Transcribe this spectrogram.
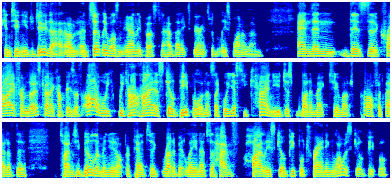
continue to do that. Um, and certainly wasn't the only person to have that experience with at least one of them. And then there's the cry from those kind of companies of, oh, we, we can't hire skilled people. And it's like, well, yes, you can. You just want to make too much profit out of the times you build them and you're not prepared to run a bit leaner to have highly skilled people training lower skilled people.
